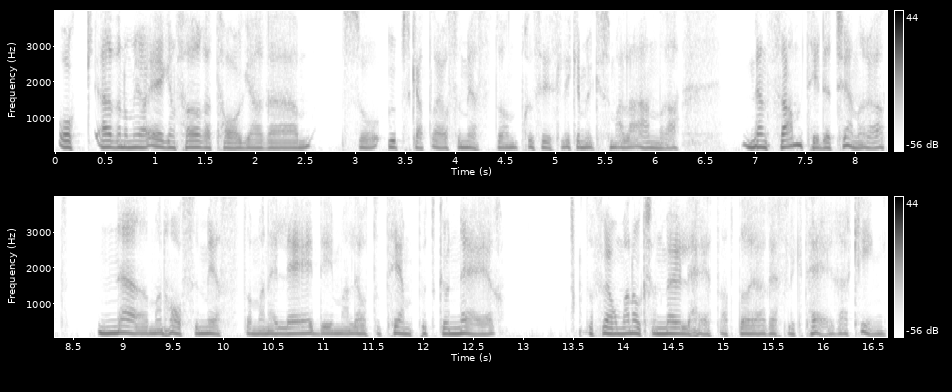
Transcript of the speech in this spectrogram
Och även om jag är egen företagare så uppskattar jag semestern precis lika mycket som alla andra. Men samtidigt känner jag att när man har semester, man är ledig, man låter tempot gå ner, då får man också en möjlighet att börja reflektera kring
